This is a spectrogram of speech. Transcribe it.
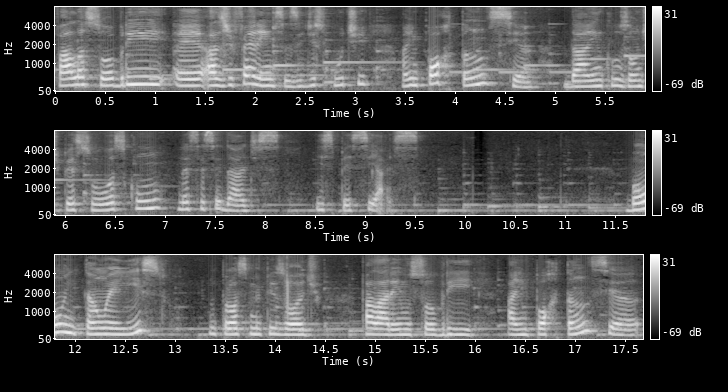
fala sobre é, as diferenças e discute a importância da inclusão de pessoas com necessidades especiais. Bom, então é isso. No próximo episódio falaremos sobre a importância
